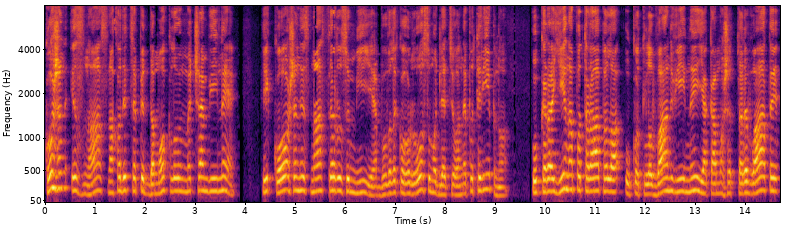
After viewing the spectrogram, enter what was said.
Кожен із нас знаходиться під дамокловим мечем війни, і кожен із нас це розуміє, бо великого розуму для цього не потрібно. Україна потрапила у котлован війни, яка може тривати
